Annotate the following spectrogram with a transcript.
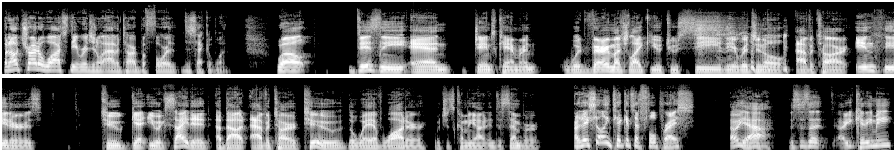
but I'll try to watch the original Avatar before the second one. Well, Disney and James Cameron would very much like you to see the original Avatar in theaters to get you excited about Avatar 2, The Way of Water, which is coming out in December. Are they selling tickets at full price? Oh yeah, this is a. Are you kidding me?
